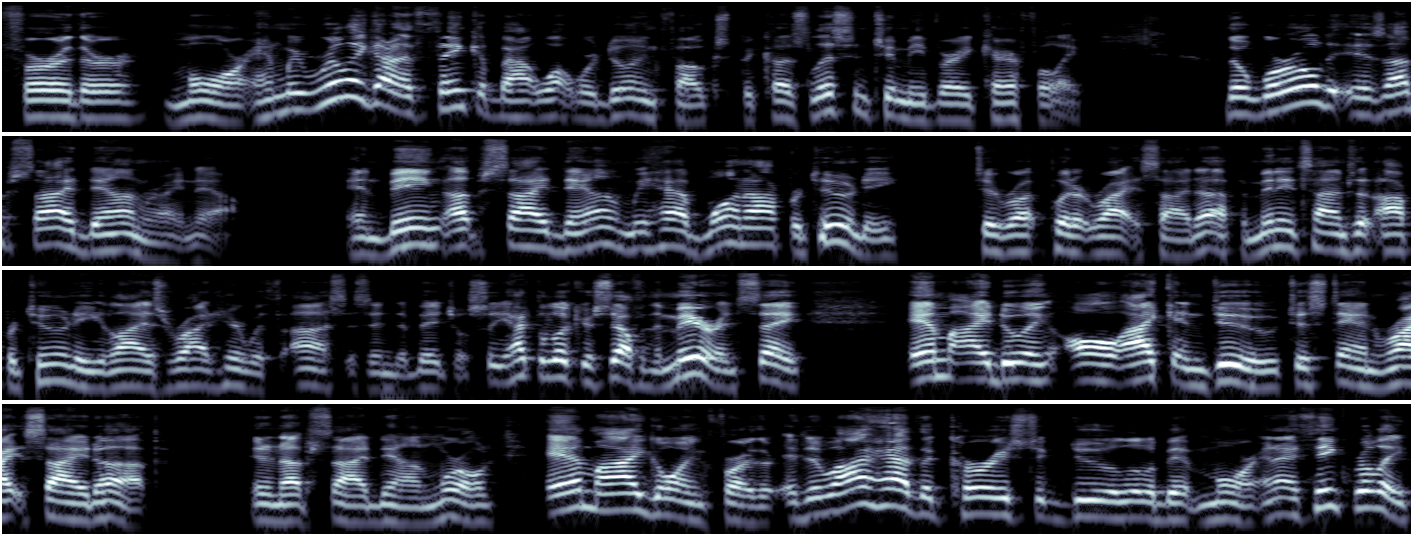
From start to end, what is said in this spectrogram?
Further More. And we really got to think about what we're doing, folks, because listen to me very carefully. The world is upside down right now. And being upside down, we have one opportunity to put it right side up. And many times that opportunity lies right here with us as individuals. So you have to look yourself in the mirror and say, Am I doing all I can do to stand right side up in an upside down world? Am I going further? Do I have the courage to do a little bit more? And I think really,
